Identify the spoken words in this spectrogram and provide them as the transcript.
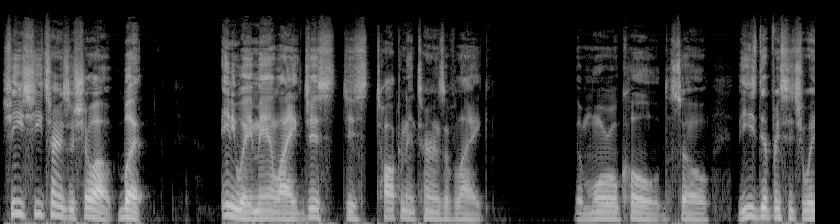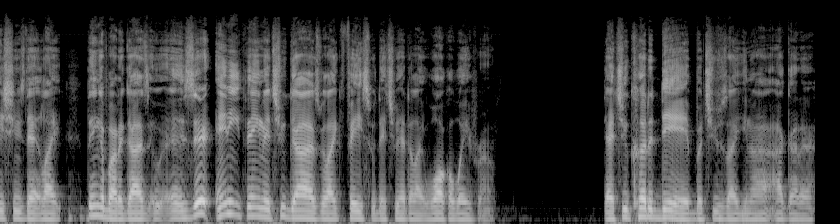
she she turns the show out. But anyway, man, like just just talking in terms of like the moral code. So these different situations that like think about it, guys. Is there anything that you guys were like faced with that you had to like walk away from? That you could have did, but you was like, you know, I, I gotta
